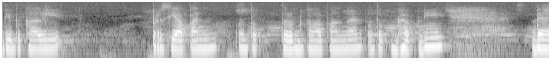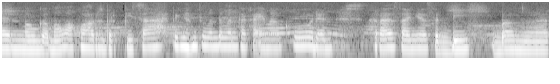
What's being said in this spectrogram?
dibekali persiapan untuk turun ke lapangan untuk mengabdi. Dan mau nggak mau aku harus berpisah dengan teman-teman KKN aku dan rasanya sedih banget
